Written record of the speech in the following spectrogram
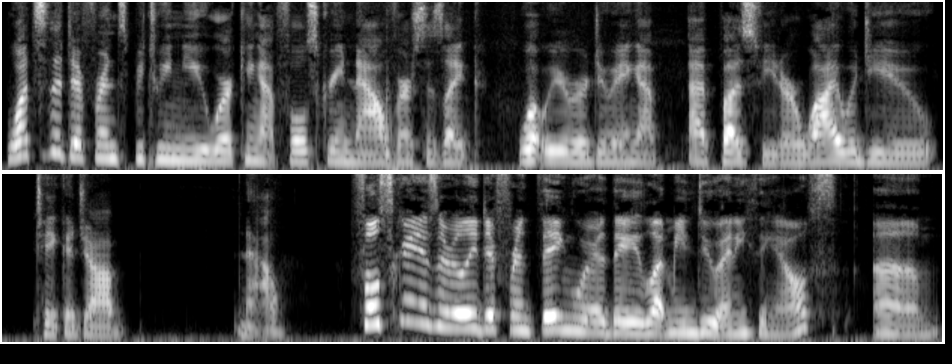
What's the difference between you working at Fullscreen now versus like what we were doing at, at BuzzFeed, or why would you take a job now? Fullscreen is a really different thing where they let me do anything else. Um,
